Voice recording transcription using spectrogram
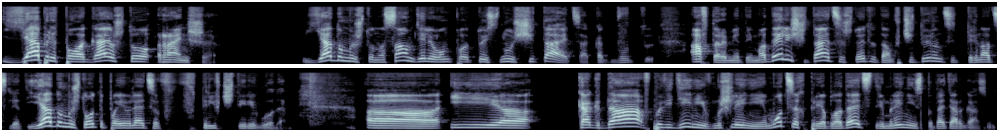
Я предполагаю, что раньше. Я думаю, что на самом деле он, то есть, ну, считается, как вот авторами этой модели считается, что это там в 14-13 лет. Я думаю, что это появляется в 3-4 года. А, и а, когда в поведении, в мышлении, эмоциях преобладает стремление испытать оргазм.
